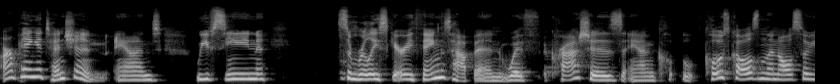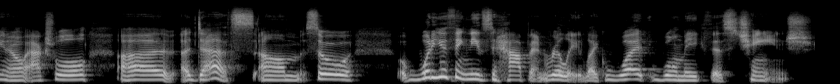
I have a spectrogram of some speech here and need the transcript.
aren't paying attention. And we've seen some really scary things happen with crashes and cl- close calls and then also you know actual uh, deaths um, so what do you think needs to happen, really? Like, what will make this change?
